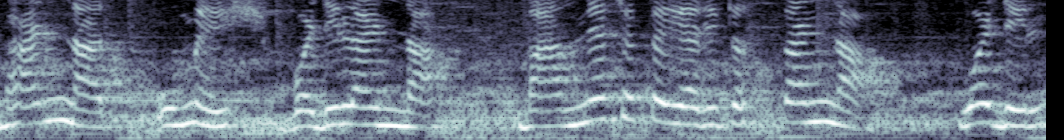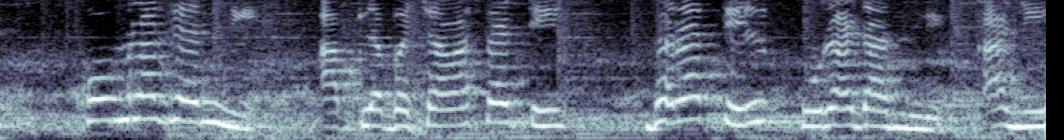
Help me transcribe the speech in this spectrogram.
भांडणात उमेश वडिलांना मारण्याच्या तयारीत असताना वडील खोमराज यांनी आपल्या बचावासाठी घरातील कुराड आणली आणि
